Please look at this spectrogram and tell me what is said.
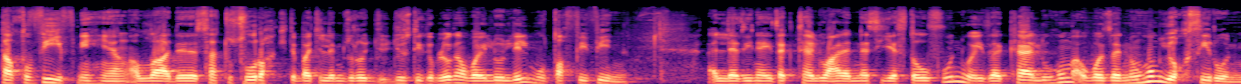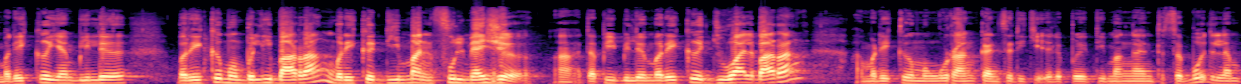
tatfif ni yang Allah ada satu surah kita baca dalam surah juz 30 kan wailul lil mutaffifin allazina idza ktalu ala nasi wa idza kaluhum aw wazanuhum yukhsirun mereka yang bila mereka membeli barang mereka demand full measure. Ha, tapi bila mereka jual barang ha, mereka mengurangkan sedikit daripada timbangan tersebut dalam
